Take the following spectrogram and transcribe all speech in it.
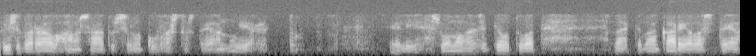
pysyvä rauha on saatu silloin, kun vastusta on nujerrettu. Eli suomalaiset joutuvat lähtemään Karjalasta ja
